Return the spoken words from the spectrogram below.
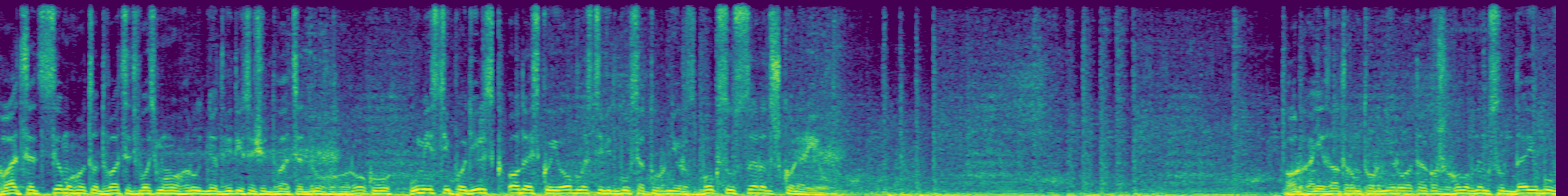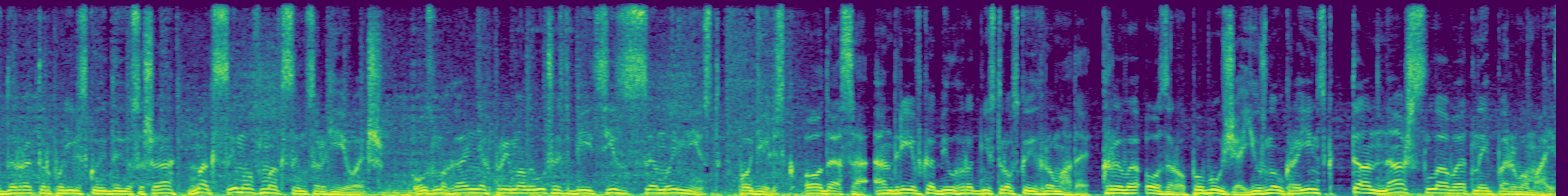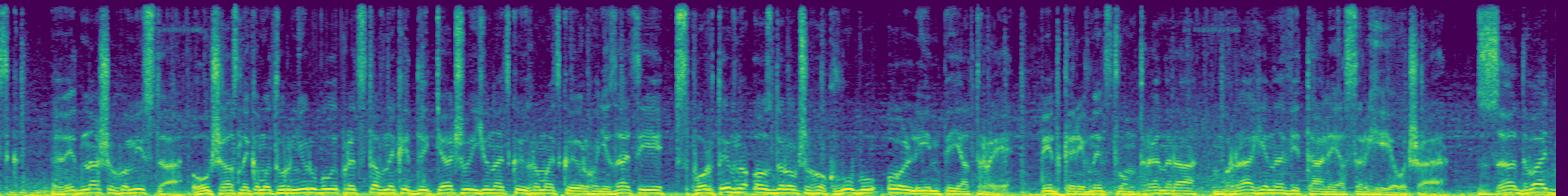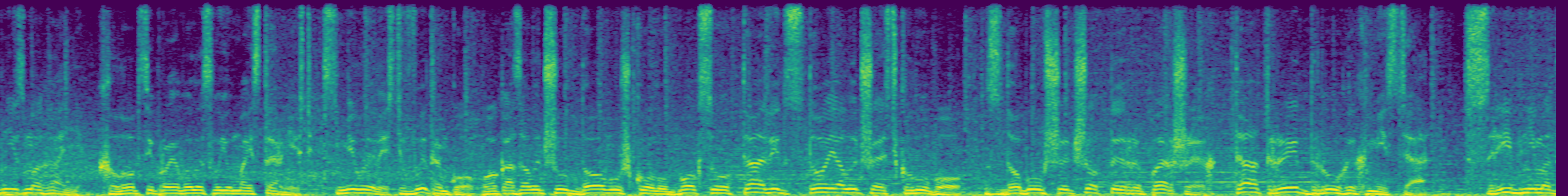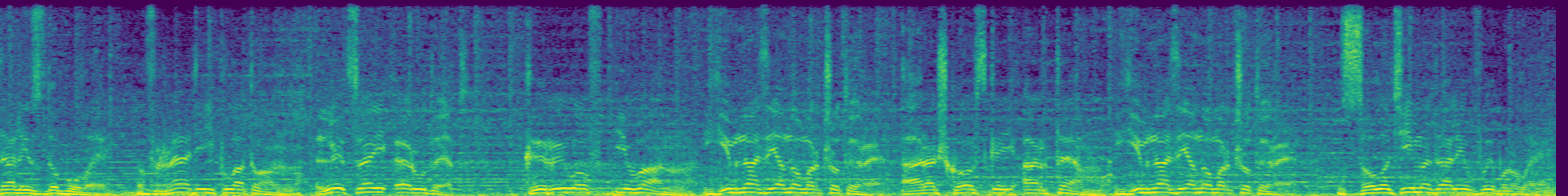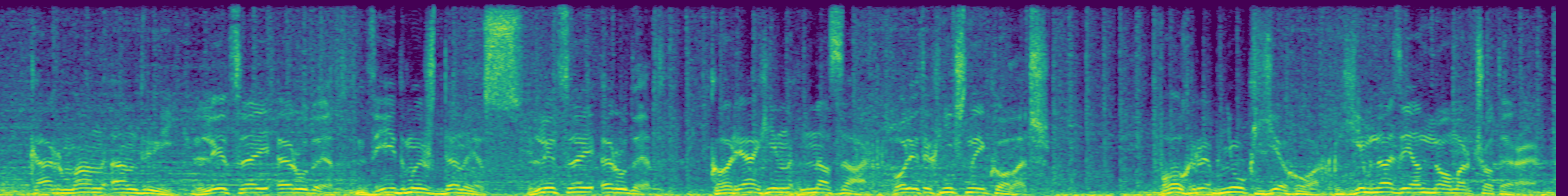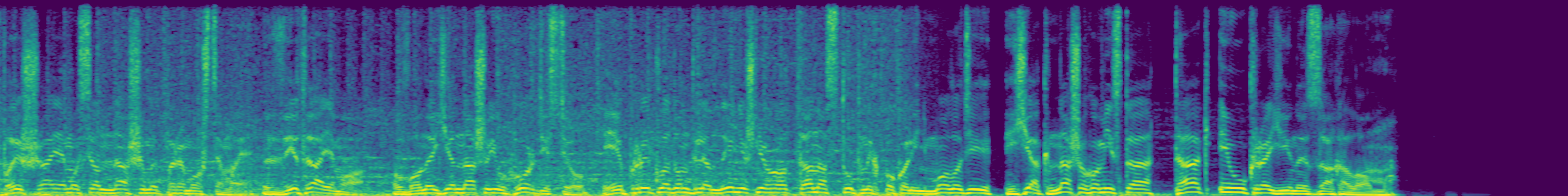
27 та 28 грудня 2022 року у місті Подільськ Одеської області відбувся турнір з боксу серед школярів. Організатором турніру, а також головним суддею був директор Подільської ДЮ США Максимов Максим Сергійович. У змаганнях приймали участь бійці з семи міст: Подільськ, Одеса, Андріївка, Білгород-Дністровської громади, Криве Озеро, Побужжя, Южноукраїнськ та наш славетний Первомайськ. Від нашого міста учасниками турніру були представники дитячої юнацької громадської організації спортивно-оздоровчого клубу Олімпія 3 під керівництвом тренера Брагіна Віталія Сергійовича. За два дні змагань хлопці проявили свою майстерність, сміливість, витримку, показали чудову школу боксу та відстояли честь клубу, здобувши чотири перших та три других місця. Срібні медалі здобули Врадій Платон, ліцей Ерудит, Кирилов Іван, гімназія номер 4 Арачковський Артем, гімназія номер 4 Золоті медалі вибороли. Карман Андрій, ліцей Ерудит, Відмиш Денис, ліцей Ерудит, Корягін Назар, політехнічний коледж. Погребнюк Єгор, гімназія номер 4 Пишаємося нашими переможцями. Вітаємо! Вони є нашою гордістю і прикладом для нинішнього та наступних поколінь молоді, як нашого міста, так і України загалом.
